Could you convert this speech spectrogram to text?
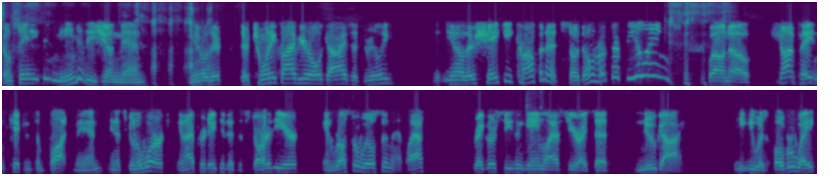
Don't say anything mean to these young men. you know, they're they're 25 year old guys that really, you know, they're shaky confidence. So don't hurt their feelings. well, no, Sean Payton's kicking some butt, man, and it's going to work. And I predicted at the start of the year in Russell Wilson at last regular season game last year, I said, new guy. He, he was overweight,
